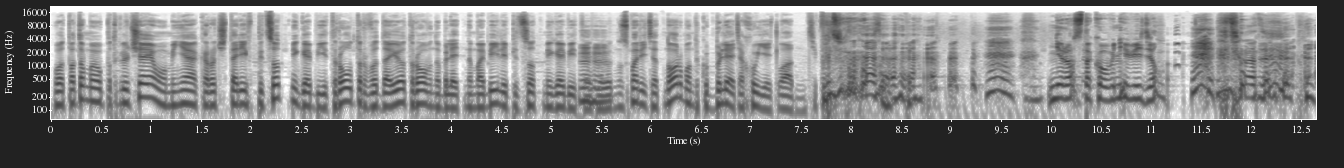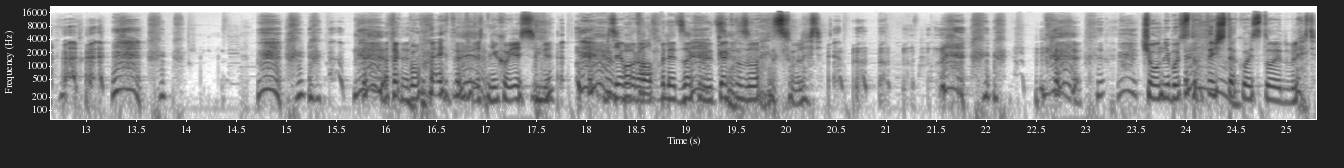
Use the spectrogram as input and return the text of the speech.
Вот, потом мы его подключаем, у меня, короче, тариф 500 мегабит, роутер выдает ровно, блядь, на мобиле 500 мегабит. Mm-hmm. Я говорю, ну, смотрите, это норм. Он такой, блядь, охуеть, ладно, типа. Ни раз такого не видел. Так бывает, блядь, нихуя себе. Где брал? блядь, закрыт. Как называется, блядь? Че, он, небось, 100 тысяч такой стоит, блядь?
